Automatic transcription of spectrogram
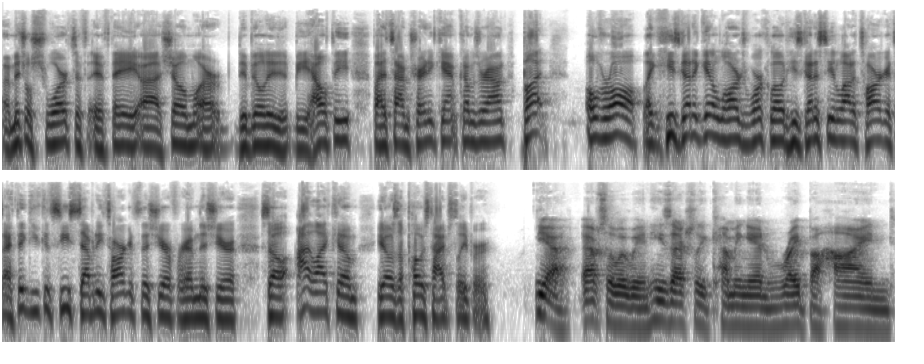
uh, Mitchell Schwartz if if they uh, show more the ability to be healthy by the time training camp comes around. But overall, like he's going to get a large workload. He's going to see a lot of targets. I think you can see 70 targets this year for him this year. So I like him, you know, as a post hype sleeper. Yeah, absolutely. And he's actually coming in right behind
